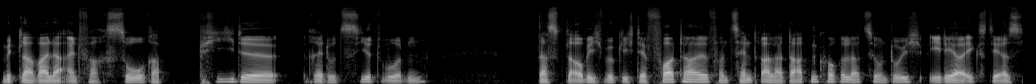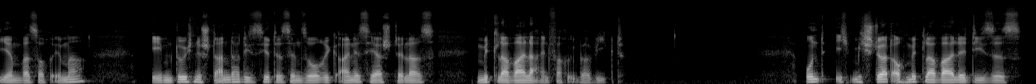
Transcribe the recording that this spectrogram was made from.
mittlerweile einfach so rapide reduziert wurden, dass, glaube ich, wirklich der Vorteil von zentraler Datenkorrelation durch EDA, XDR, SIEM, was auch immer, eben durch eine standardisierte Sensorik eines Herstellers mittlerweile einfach überwiegt. Und ich, mich stört auch mittlerweile dieses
